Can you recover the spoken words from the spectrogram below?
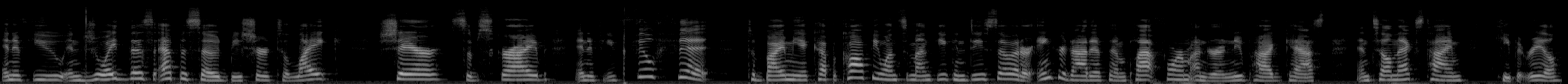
And if you enjoyed this episode, be sure to like, share, subscribe, and if you feel fit to buy me a cup of coffee once a month, you can do so at our anchor.fm platform under a new podcast. Until next time, keep it real.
